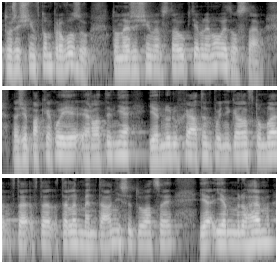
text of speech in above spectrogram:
to řeším v tom provozu, to neřeším ve vztahu k těm nemovitostem. Takže pak jako je relativně jednoduché a ten podnikatel v, tomhle, v, té, v té, téhle mentální situaci je, je mnohem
